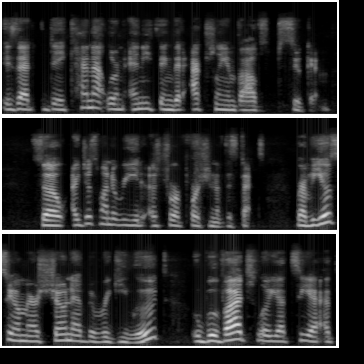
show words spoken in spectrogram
is that they cannot learn anything that actually involves psukim. So I just want to read a short portion of this text. Rabbi Yossi Omer Shona beregilut ubuvad lo yatzia et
